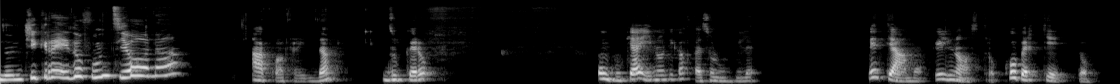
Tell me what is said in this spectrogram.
Non ci credo, funziona! Acqua fredda, zucchero, un cucchiaino di caffè solubile. Mettiamo il nostro coperchietto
